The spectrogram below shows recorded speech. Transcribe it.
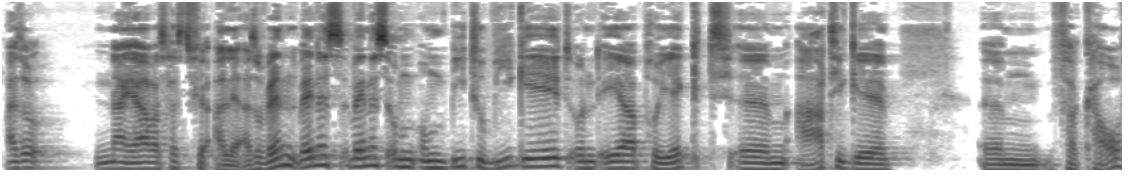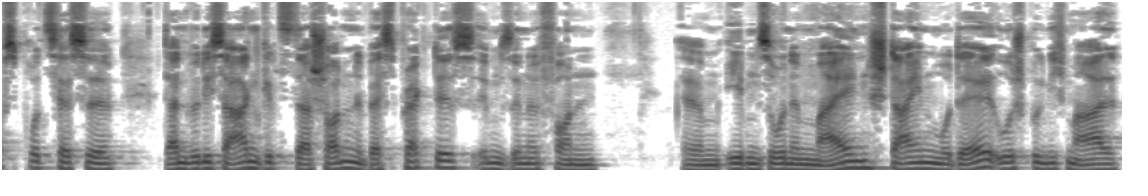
Also naja, was heißt für alle? Also wenn, wenn es, wenn es um, um B2B geht und eher projektartige ähm, Verkaufsprozesse, dann würde ich sagen, gibt es da schon eine Best Practice im Sinne von ähm, eben so einem Meilenstein-Modell, ursprünglich mal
